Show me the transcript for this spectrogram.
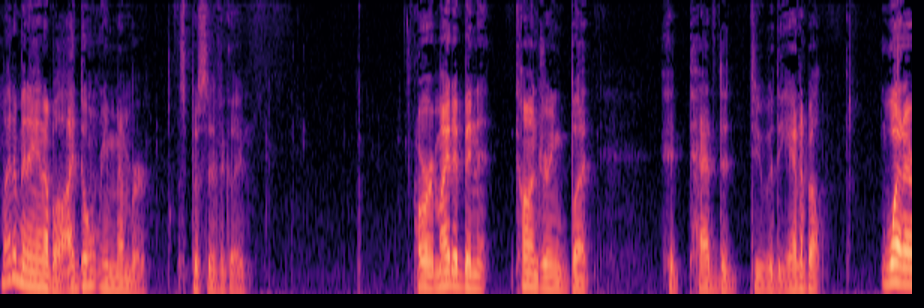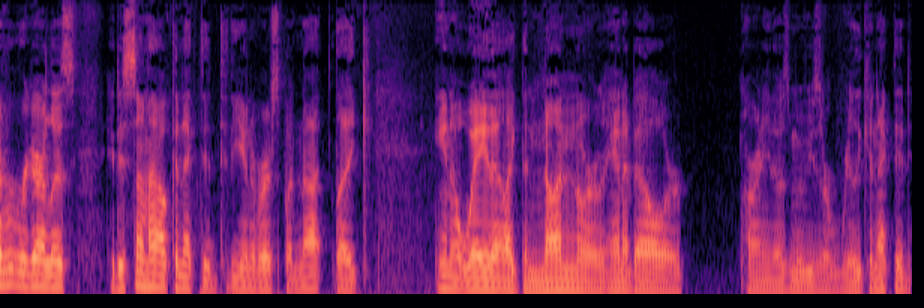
Might have been Annabelle. I don't remember specifically. Or it might have been Conjuring, but it had to do with the Annabelle whatever, regardless, it is somehow connected to the universe, but not like in a way that like the Nun or Annabelle or or any of those movies are really connected.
